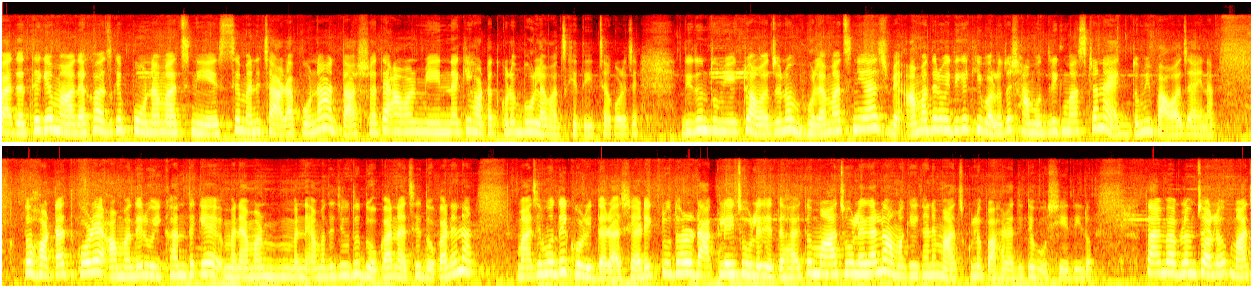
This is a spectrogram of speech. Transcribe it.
বাজার থেকে মা দেখো আজকে পোনা মাছ নিয়ে এসছে মানে চারা পোনা, আর তার সাথে আমার মেয়ের নাকি হঠাৎ করে ভোলা মাছ খেতে ইচ্ছা করেছে। দিদুন, তুমি একটু আমার জন্য ভোলা মাছ নিয়ে আসবে? আমাদের ওইদিকে কি বলো তো সামুদ্রিক মাছটা না একদমই পাওয়া যায় না। তো হঠাৎ করে আমাদের ওইখান থেকে মানে আমার মানে আমাদের যেহেতু দোকান আছে, দোকানে না মাঝে মধ্যেই খরিদ্দার আসে। আর একটু ধরো ডাকলেই চলে যেতে হয়। তো মা চলে গেল, আমাকে এখানে মাছগুলো পাহারা দিতে বসিয়ে দিল। তো আমি ভাবলাম, চলো মাছ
